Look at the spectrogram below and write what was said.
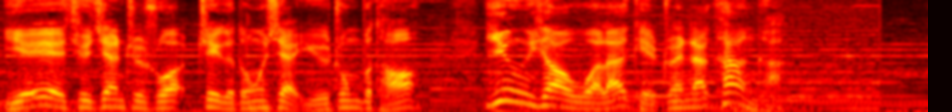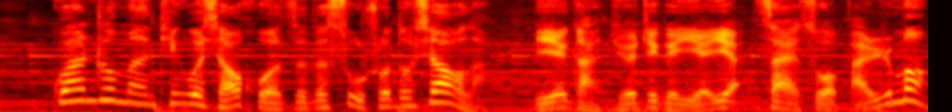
爷爷却坚持说这个东西与众不同，硬要我来给专家看看。观众们听过小伙子的诉说都笑了，也感觉这个爷爷在做白日梦。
